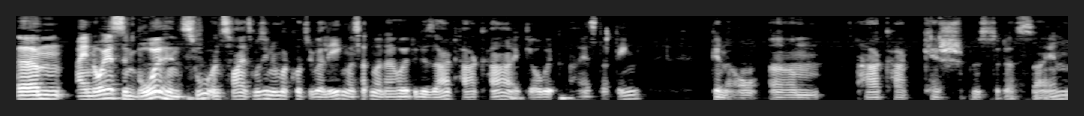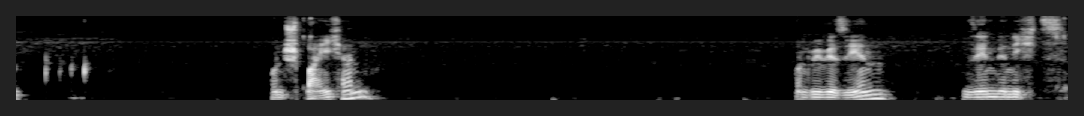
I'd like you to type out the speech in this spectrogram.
ähm, ein neues Symbol hinzu. Und zwar, jetzt muss ich nur mal kurz überlegen, was hatten wir da heute gesagt? HK, ich glaube, heißt das Ding. Genau, ähm, HK Cache müsste das sein. Und speichern. Und wie wir sehen, sehen wir nichts.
